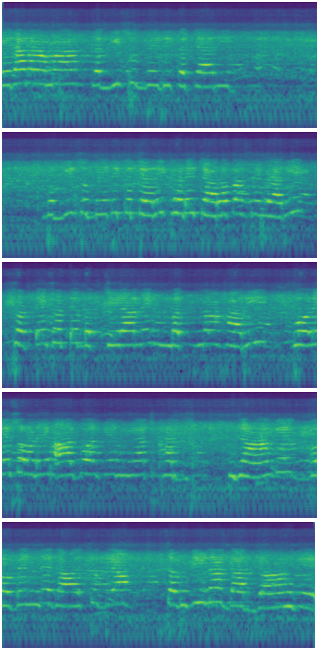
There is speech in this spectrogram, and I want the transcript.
ਇਹਦਾ ਨਾਮ ਲੱਗੀ ਸੂਬੇ ਦੀ ਕਚਹਿਰੀ। ਲੱਗੀ ਸੂਬੇ ਦੀ ਕਚਹਿਰੀ ਖੜੇ ਚਾਰੋਂ ਪਾਸੇ ਵੈਰੀ। ਛੋਟੇ ਛੋਟੇ ਬੱਚਿਆਂ ਨੇ ਹਿੰਮਤ ਨਾ ਹਾਰੀ। ਬੋਲੇ ਸੋਹਣੇ ਹਾਲ ਬੋਲ ਕੇ ਨੀਆਂ ਖੜ ਜਾਾਂਗੇ ਗੋਬਿੰਦ ਦੇ ਲਾਲ ਸਮਝੀ ਨਾ ਡਰ ਜਾਾਂਗੇ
